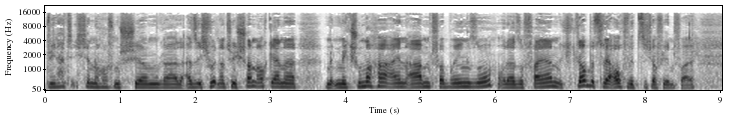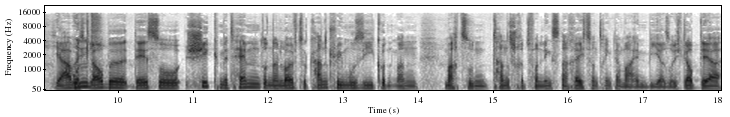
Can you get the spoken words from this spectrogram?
wen hatte ich denn noch auf dem Schirm gerade? Also ich würde natürlich schon auch gerne mit Mick Schumacher einen Abend verbringen, so, oder so feiern. Ich glaube, es wäre auch witzig auf jeden Fall. Ja, aber ich Und- glaube, der ist so schick mit Hemd und dann läuft so Country-Musik und man macht so einen Tanzschritt von links nach rechts und trinkt da mal ein Bier. So, ich glaube, der,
